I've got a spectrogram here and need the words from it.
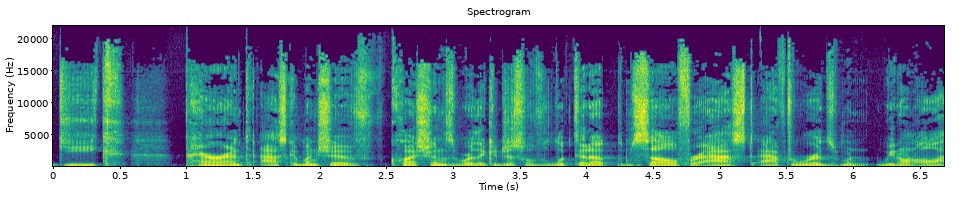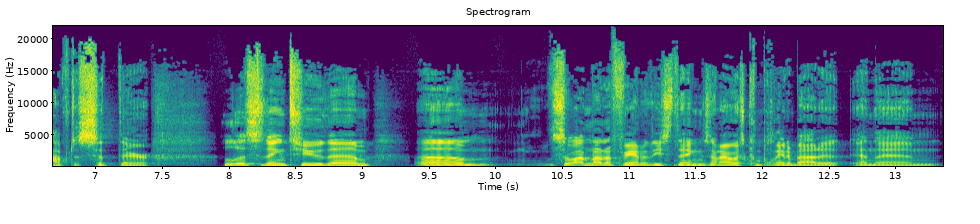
geek parent ask a bunch of questions where they could just have looked it up themselves or asked afterwards when we don't all have to sit there listening to them. Um, so I'm not a fan of these things, and I always complain about it. And then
